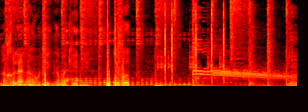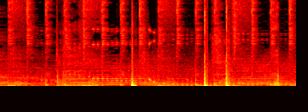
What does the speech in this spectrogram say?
นั่นคือแลกเงินของจริงนะเมื่อกี้นี้จิ๊บปึ๊บปึ๊บ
